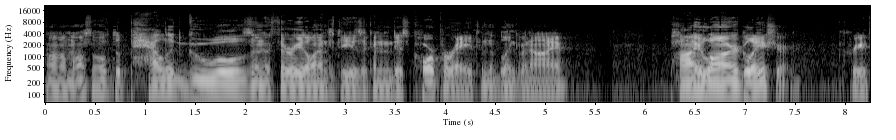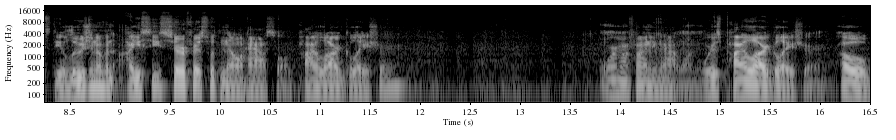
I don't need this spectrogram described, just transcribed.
Um, also hope the pallid ghouls and ethereal entities that can discorporate in the blink of an eye. Pylar Glacier. Creates the illusion of an icy surface with no hassle. Pylar Glacier. Where am I finding that one? Where's Pylar Glacier? Oh,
